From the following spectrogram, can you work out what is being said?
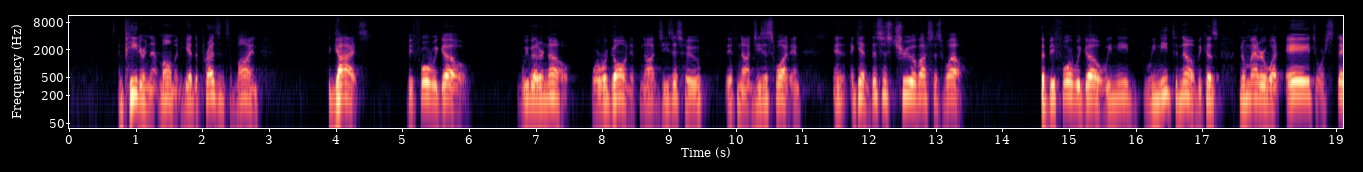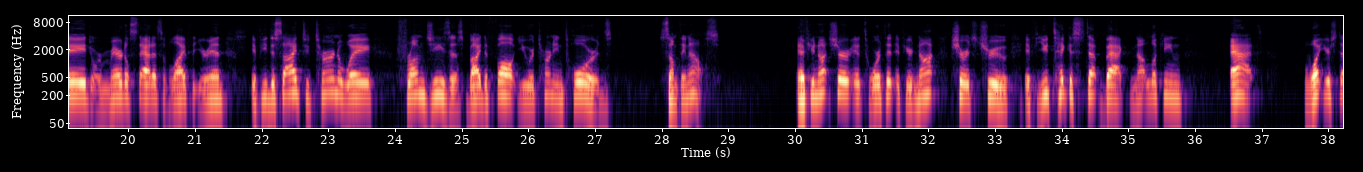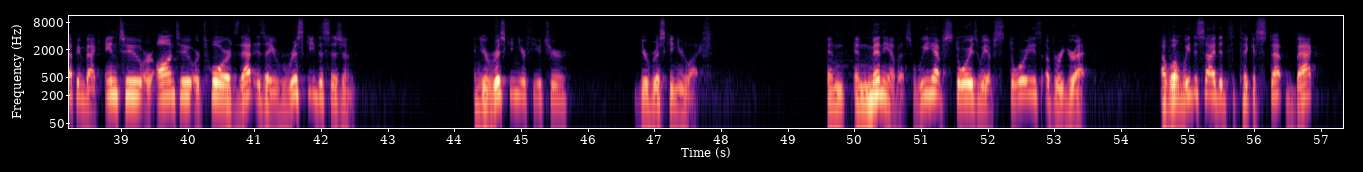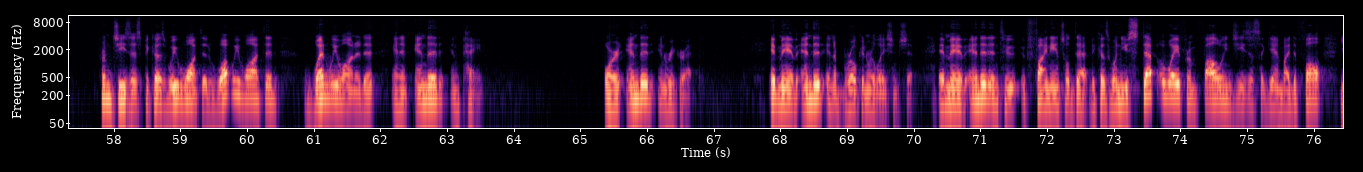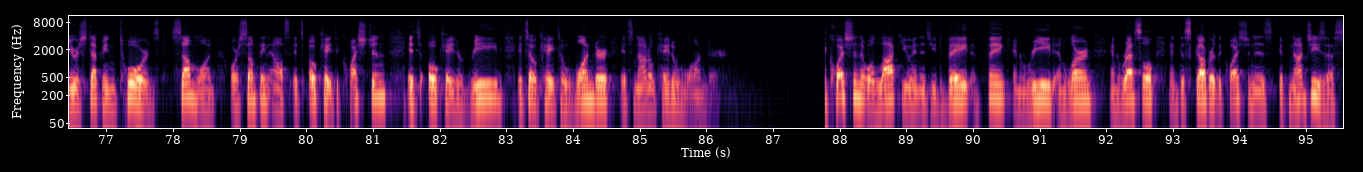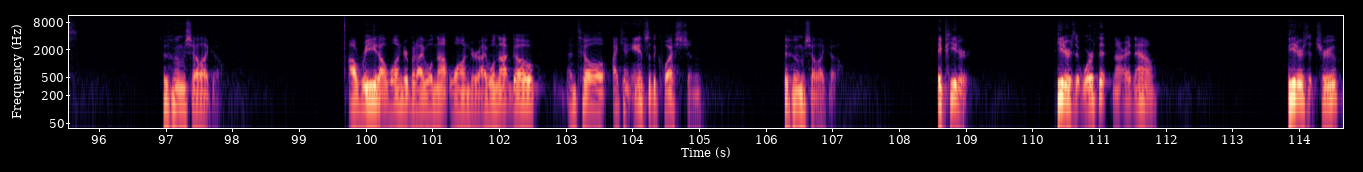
And Peter, in that moment, he had the presence of mind. The guys, before we go, we better know where we're going. If not Jesus, who? If not Jesus, what? And, and again, this is true of us as well. That before we go, we need, we need to know because no matter what age or stage or marital status of life that you're in, if you decide to turn away from Jesus, by default, you are turning towards something else. And if you're not sure it's worth it, if you're not sure it's true, if you take a step back, not looking at what you're stepping back into or onto or towards, that is a risky decision. And you're risking your future, you're risking your life. And, and many of us, we have stories, we have stories of regret of when we decided to take a step back from Jesus because we wanted what we wanted when we wanted it, and it ended in pain. Or it ended in regret. It may have ended in a broken relationship. It may have ended into financial debt because when you step away from following Jesus again, by default, you're stepping towards someone or something else. It's okay to question, it's okay to read, it's okay to wonder, it's not okay to wander. The question that will lock you in as you debate and think and read and learn and wrestle and discover the question is if not Jesus, to whom shall I go? I'll read, I'll wonder, but I will not wander. I will not go until I can answer the question to whom shall I go? Hey, Peter. Peter, is it worth it? Not right now. Peter, is it true?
